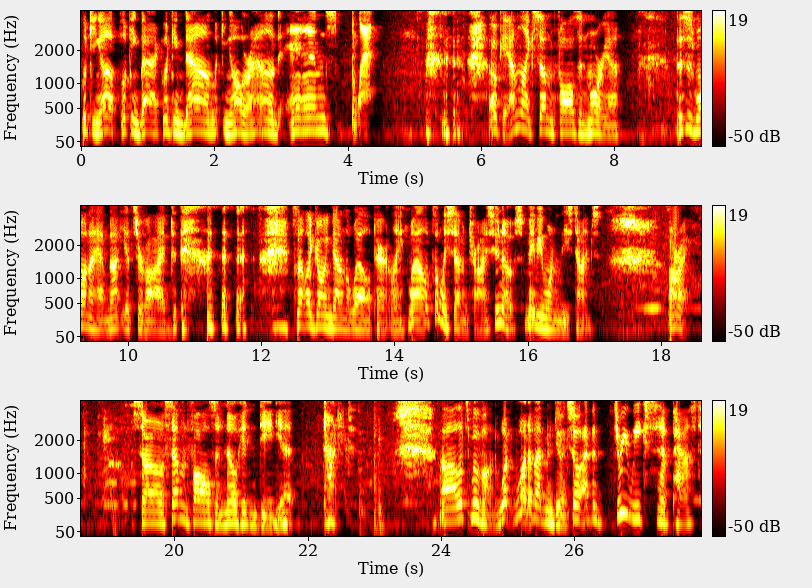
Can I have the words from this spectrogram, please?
looking up, looking back, looking down, looking all around, and splat. okay, unlike some falls in Moria, this is one I have not yet survived. it's not like going down the well, apparently. Well, it's only seven tries. Who knows? Maybe one of these times. All right. So, seven falls and no hidden deed yet. Darn it. Uh, let's move on. What what have I been doing? So I've been three weeks have passed,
